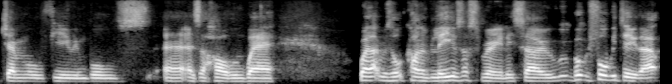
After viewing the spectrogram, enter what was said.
general view in Wolves uh, as a whole, and where where that result kind of leaves us, really. So, but before we do that,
